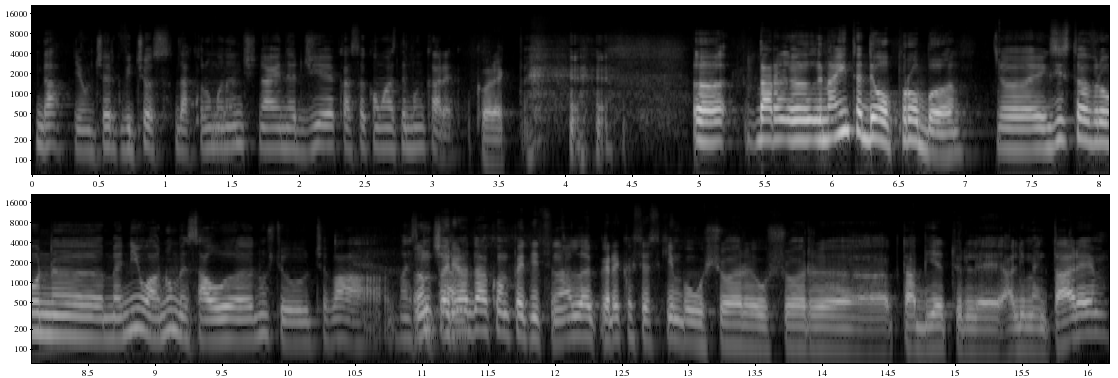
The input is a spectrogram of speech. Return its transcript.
Da, e un cerc vicios. Dacă nu mănânci, n-ai energie ca să comazi de mâncare. Corect. Uh, Dar uh, înainte de o probă, uh, există vreun uh, meniu anume sau, uh, nu știu, ceva mai special? În perioada competițională, cred că se schimbă ușor, ușor uh, tabieturile alimentare.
